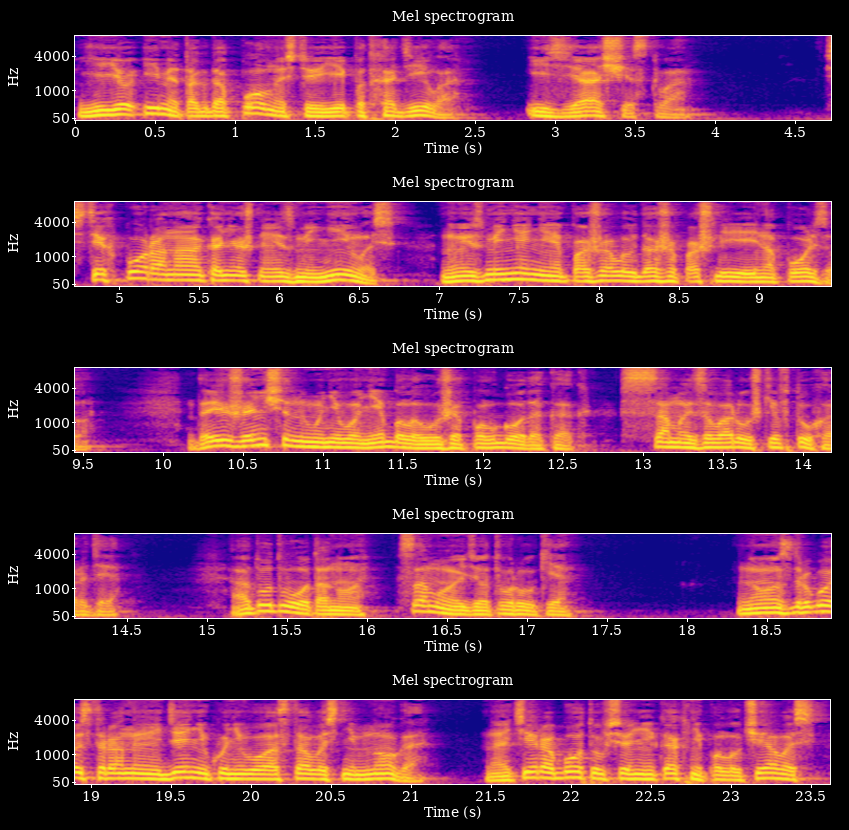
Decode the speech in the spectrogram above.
Ее имя тогда полностью ей подходило. Изящество. С тех пор она, конечно, изменилась, но изменения, пожалуй, даже пошли ей на пользу. Да и женщины у него не было уже полгода как, с самой заварушки в Тухарде. А тут вот оно, само идет в руки. Но, с другой стороны, денег у него осталось немного. Найти работу все никак не получалось,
